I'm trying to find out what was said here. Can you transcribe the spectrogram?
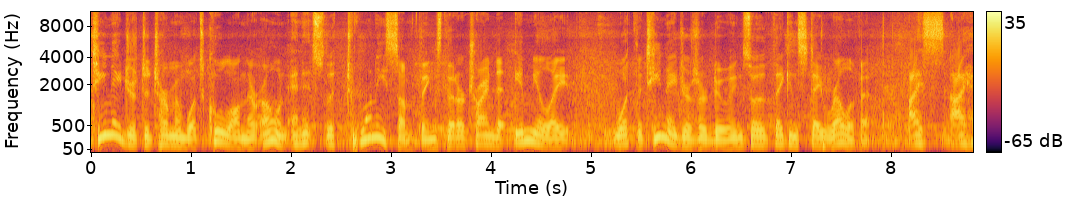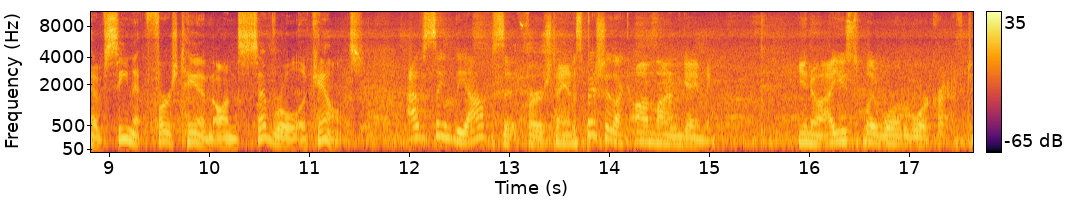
Teenagers determine what's cool on their own, and it's the 20 somethings that are trying to emulate what the teenagers are doing so that they can stay relevant. I, I have seen it firsthand on several accounts. I've seen the opposite firsthand, especially like online gaming. You know, I used to play World of Warcraft.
